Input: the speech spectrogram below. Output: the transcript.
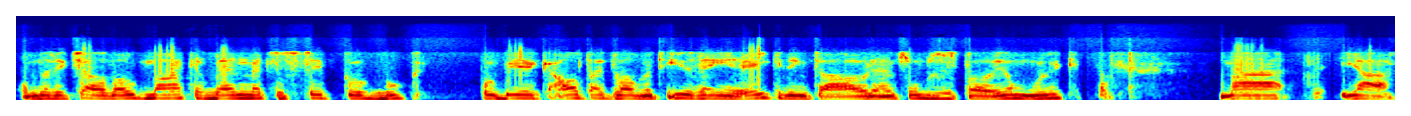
omdat ik zelf ook maker ben met een stripkookboek, probeer ik altijd wel met iedereen rekening te houden. En soms is het wel heel moeilijk. Maar ja,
